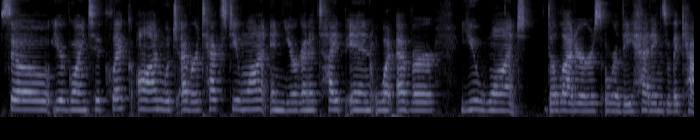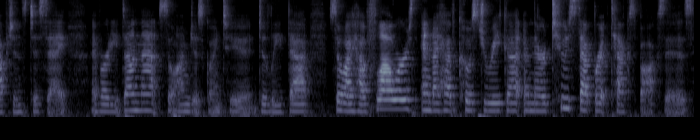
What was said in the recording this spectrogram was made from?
So you're going to click on whichever text you want and you're going to type in whatever you want the letters or the headings or the captions to say. I've already done that, so I'm just going to delete that. So I have flowers and I have Costa Rica, and there are two separate text boxes.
